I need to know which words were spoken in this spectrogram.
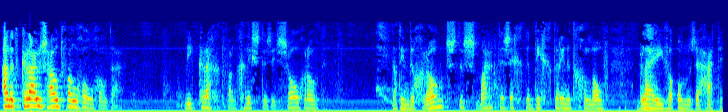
aan het kruishout van Golgotha. Die kracht van Christus is zo groot dat in de grootste smarten, zegt de dichter in het geloof, blijven onze harten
